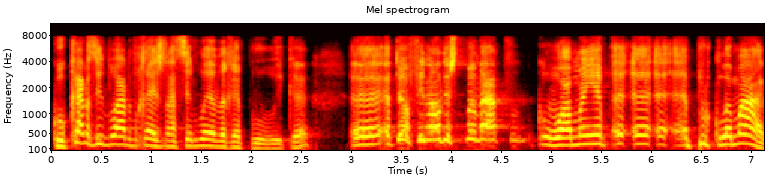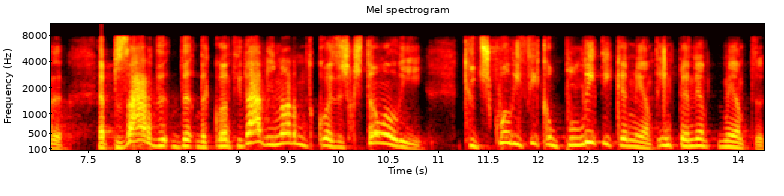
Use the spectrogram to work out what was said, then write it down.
com o Carlos Eduardo Reis na Assembleia da República até ao final deste mandato, com o homem a, a, a, a proclamar, apesar da quantidade enorme de coisas que estão ali que o desqualificam politicamente, independentemente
